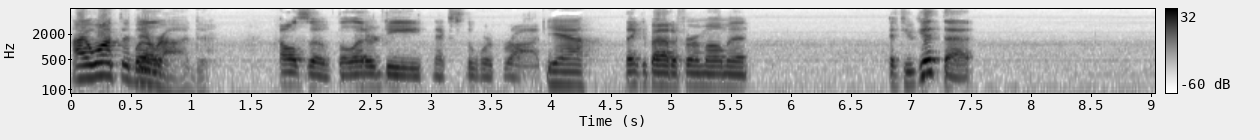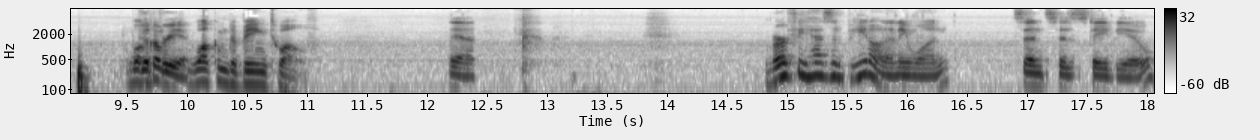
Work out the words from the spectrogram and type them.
I want the D rod. Also, the letter D next to the word rod. Yeah. Think about it for a moment. If you get that, Welcome, for you. Welcome to being twelve. Yeah. Murphy hasn't peed on anyone since his debut.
